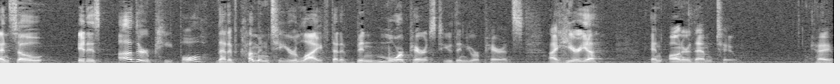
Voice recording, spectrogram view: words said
And so it is other people that have come into your life that have been more parents to you than your parents I hear you and honor them too. Okay?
